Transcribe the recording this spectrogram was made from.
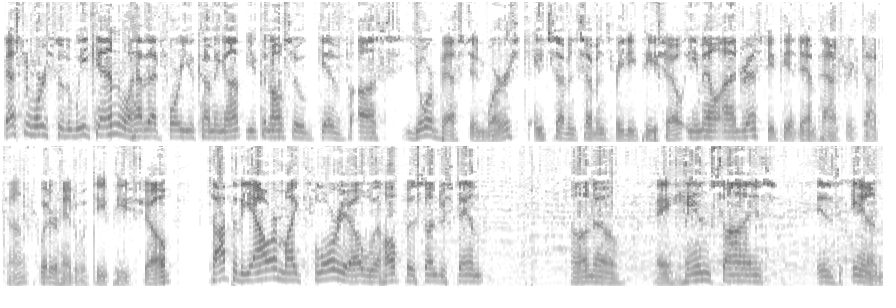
Best and worst of the weekend. We'll have that for you coming up. You can also give us your best and worst. 877-3DP Show. Email address, dp at danpatrick.com. Twitter handle with DP Show. Top of the hour, Mike Florio will help us understand. Oh, no. A hand size is in.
